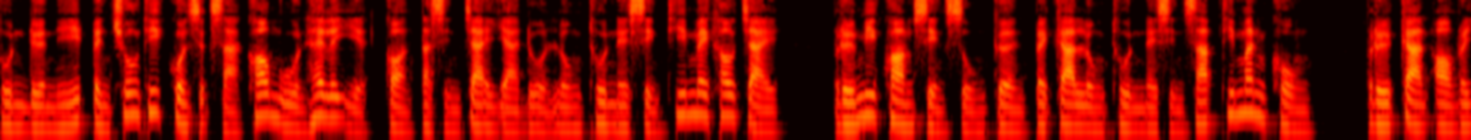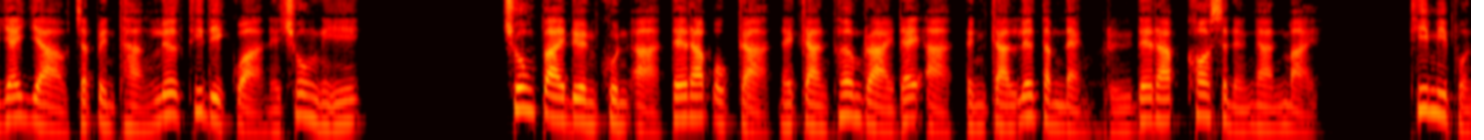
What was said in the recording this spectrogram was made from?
ทุนเดือนนี้เป็นช่วงที่ควรศึกษาข้อมูลให้ละเอียดก่อนตัดสินใจอย่าด่วนลงทุนในสิ่งที่ไม่เข้าใจ หรือมีความเสี่ยงสูงเกินไปการลงทุนในสินทรัพย์ที่มั่นคง หรือการออมระยะยาวจะเป็นทางเลือกที่ดีกว่าในช่วงนี้ ช่วงปลายเดือนคุณอาจได้รับโอกาสในการเพิ่มรายได้อาจเป็นการเลื่อนตำแหน่งหรือได้รับข้อเสนองานใหม่ ที่มีผล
